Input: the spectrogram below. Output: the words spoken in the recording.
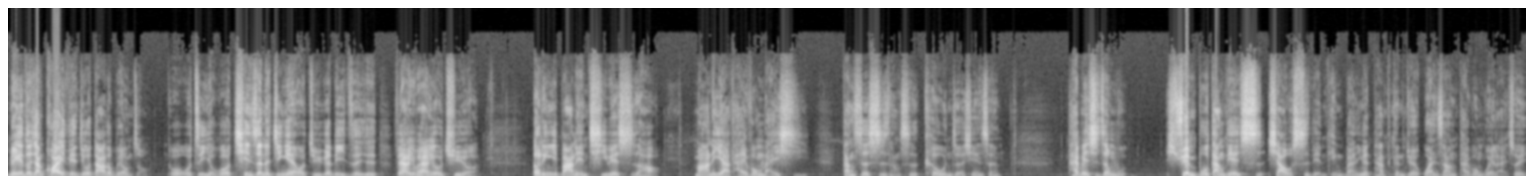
每个人都想快一点，结果大家都不用走。我我自己有过亲身的经验，我举一个例子，是非常非常有趣哦。二零一八年七月十号，玛利亚台风来袭，当时的市长是柯文哲先生，台北市政府。宣布当天四下午四点停班，因为他可能觉得晚上台风会来，所以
